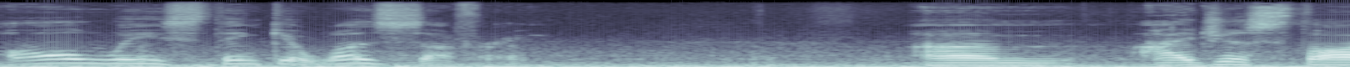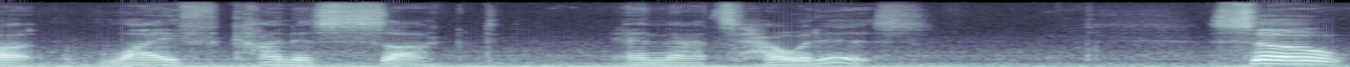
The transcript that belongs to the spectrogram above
always think it was suffering. Um, I just thought life kind of sucked, and that's how it is. So,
